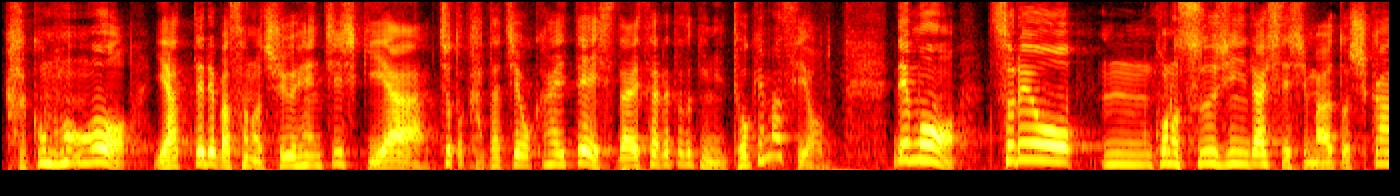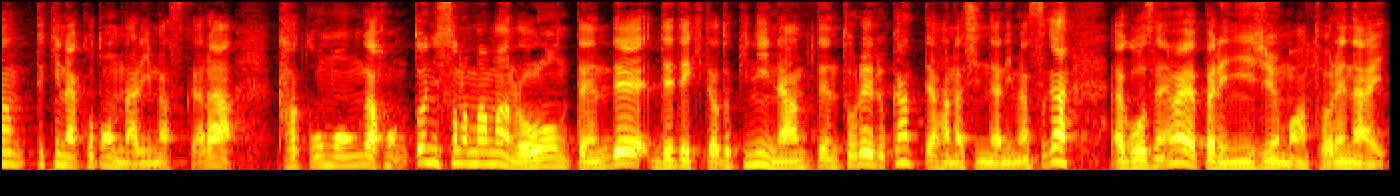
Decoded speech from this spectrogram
過去問をやってればその周辺知識やちょっと形を変えて出題された時に解けますよ。でもそれを、うん、この数字に出してしまうと主観的なことになりますから過去問が本当にそのまま論点で出てきた時に何点取れるかって話になりますが午前はやっぱり20問は取れない。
